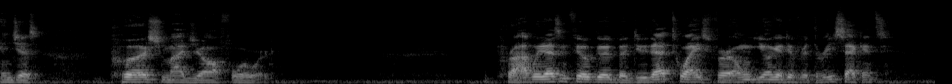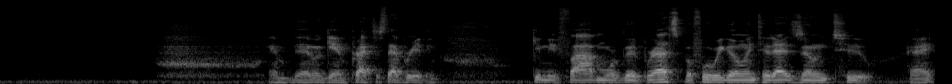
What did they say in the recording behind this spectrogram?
and just push my jaw forward. Probably doesn't feel good, but do that twice for only you only get to do it for three seconds. And then again, practice that breathing. Give me five more good breaths before we go into that zone two. Okay.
